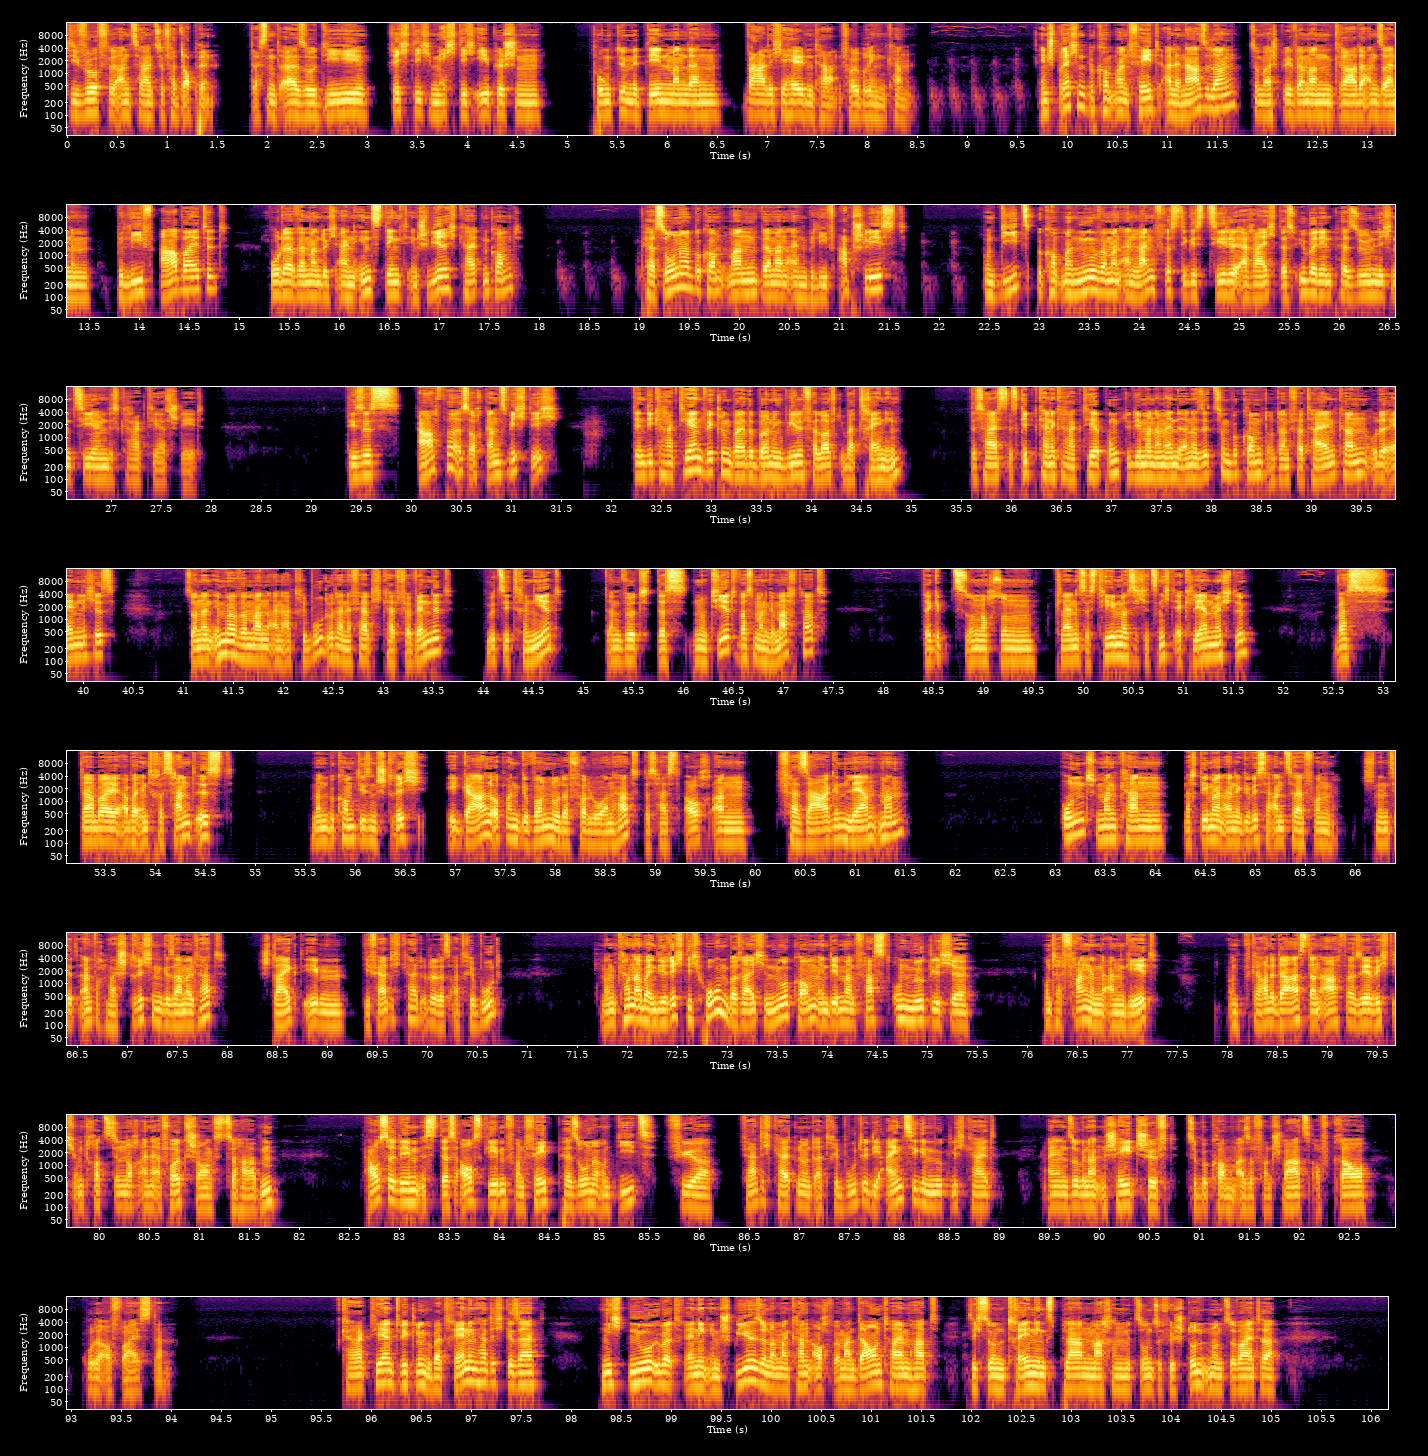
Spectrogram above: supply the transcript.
die Würfelanzahl zu verdoppeln. Das sind also die richtig mächtig epischen Punkte, mit denen man dann wahrliche Heldentaten vollbringen kann. Entsprechend bekommt man Fate alle Nase lang, zum Beispiel wenn man gerade an seinem Belief arbeitet oder wenn man durch einen Instinkt in Schwierigkeiten kommt. Persona bekommt man, wenn man einen Belief abschließt und Deeds bekommt man nur, wenn man ein langfristiges Ziel erreicht, das über den persönlichen Zielen des Charakters steht. Dieses Arthur ist auch ganz wichtig, denn die Charakterentwicklung bei The Burning Wheel verläuft über Training. Das heißt, es gibt keine Charakterpunkte, die man am Ende einer Sitzung bekommt und dann verteilen kann oder ähnliches, sondern immer, wenn man ein Attribut oder eine Fertigkeit verwendet, wird sie trainiert, dann wird das notiert, was man gemacht hat. Da gibt's so noch so ein kleines System, was ich jetzt nicht erklären möchte. Was dabei aber interessant ist, man bekommt diesen Strich, egal ob man gewonnen oder verloren hat, das heißt auch an Versagen lernt man. Und man kann, nachdem man eine gewisse Anzahl von, ich nenne es jetzt einfach mal Strichen gesammelt hat, steigt eben die Fertigkeit oder das Attribut. Man kann aber in die richtig hohen Bereiche nur kommen, indem man fast unmögliche Unterfangen angeht. Und gerade da ist dann Arthur sehr wichtig, um trotzdem noch eine Erfolgschance zu haben. Außerdem ist das Ausgeben von Fate, Persona und Deeds für Fertigkeiten und Attribute die einzige Möglichkeit, einen sogenannten Shade Shift zu bekommen, also von schwarz auf grau oder auf weiß dann. Charakterentwicklung über Training hatte ich gesagt, nicht nur über Training im Spiel, sondern man kann auch, wenn man Downtime hat, sich so einen Trainingsplan machen mit so und so viel Stunden und so weiter.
